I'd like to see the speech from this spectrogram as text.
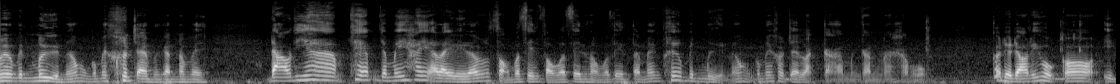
เพิ่มเป็นหมื่นนะผมก็ไม่เข้าใจเหมือนกันทำไม ดาวที่ห้าแทบจะไม่ให้อะไรเลยแล้วสองเปอร์เซ็นสองเปอร์เซ็นสองเปอร์เซ็นแต่แม่งเพิ่มเป็นหมื่นนะผมก็ไม่เข้าใจหลักการเหมือนกันนะครับผมก็เดี๋ยวดาวที่หกก็อีก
